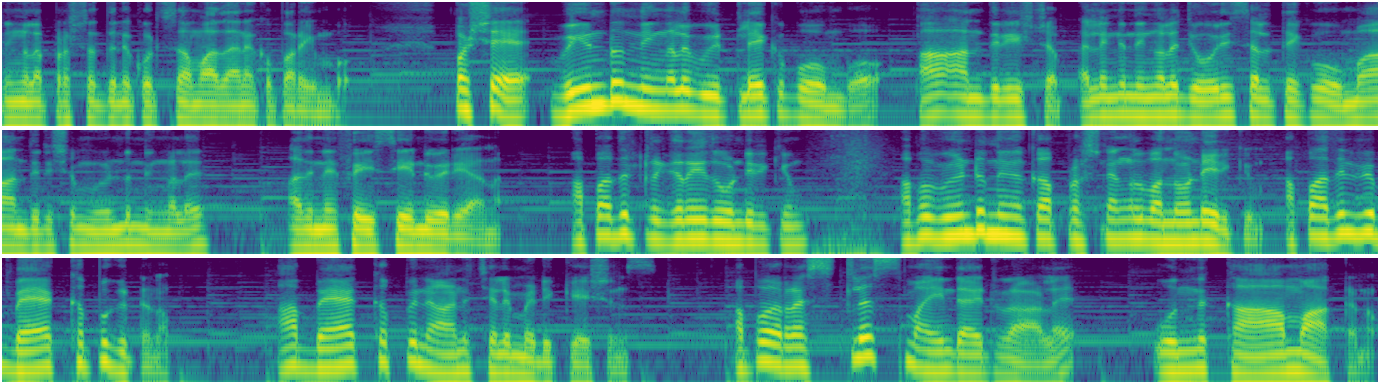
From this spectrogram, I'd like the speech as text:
നിങ്ങളെ പ്രശ്നത്തിനെ കുറിച്ച് സമാധാനമൊക്കെ പറയുമ്പോൾ. പക്ഷേ വീണ്ടും നിങ്ങൾ വീട്ടിലേക്ക് പോകുമ്പോൾ ആ അന്തരീക്ഷം അല്ലെങ്കിൽ നിങ്ങൾ ജോലി സ്ഥലത്തേക്ക് പോകുമ്പോൾ ആ അന്തരീക്ഷം വീണ്ടും നിങ്ങൾ അതിനെ ഫേസ് ചെയ്യേണ്ടി വരികയാണ്. അപ്പോൾ അത് ട്രിഗർ ചെയ്തുകൊണ്ടിരിക്കും. അപ്പോൾ വീണ്ടും നിങ്ങൾക്ക് ആ പ്രശ്നങ്ങൾ വന്നുകൊണ്ടേയിരിക്കും. അപ്പോൾ അതിനൊരു ബാക്കപ്പ് കിട്ടണം. ആ ബാക്കപ്പിനാണ് ചില മെഡിക്കേഷൻസ് അപ്പോൾ റെസ്റ്റ്ലെസ് മൈൻഡ് ആയിട്ടുള്ള ആളെ ഒന്ന് കാമാക്കണം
